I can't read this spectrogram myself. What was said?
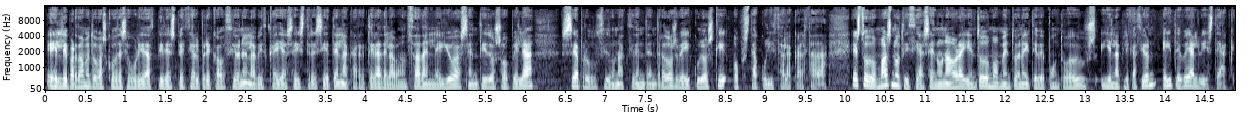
El Departamento Vasco de Seguridad pide especial precaución en la Vizcaya 637 en la carretera de la Avanzada en a sentido Sopela. Se ha producido un accidente entre dos vehículos que obstaculiza la calzada. Es todo, más noticias en una hora y en todo momento en itv.eus y en la aplicación ITV Albisteac.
